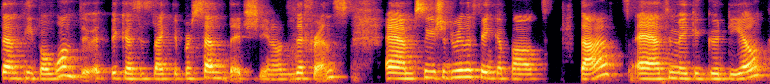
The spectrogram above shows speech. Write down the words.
then people won't do it because it's like the percentage, you know, the difference. Um, so you should really think about that uh, to make a good deal.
